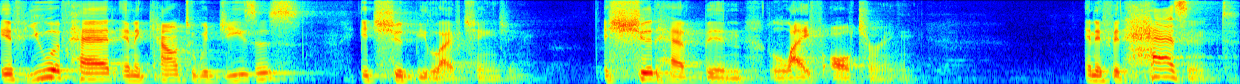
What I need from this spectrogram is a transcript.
If you have had an encounter with Jesus, it should be life-changing. It should have been life-altering. And if it hasn't,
